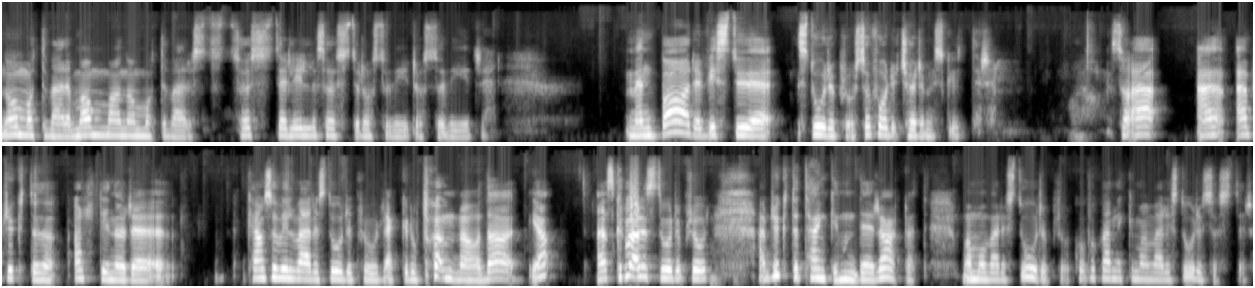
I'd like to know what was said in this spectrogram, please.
Noen måtte være mamma, noen måtte være søster, lillesøster, osv., osv. Men bare hvis du er storebror, så får du kjøre med scooter. Så jeg jeg, jeg brukte alltid når jeg, Hvem som vil være storebror, rekker opp hånda, og da Ja, jeg skal være storebror. Jeg brukte å tenke om det er rart at man må være storebror. Hvorfor kan ikke man være storesøster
